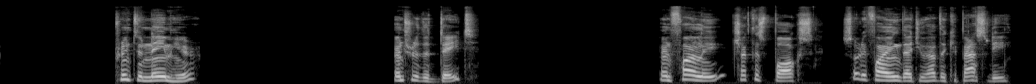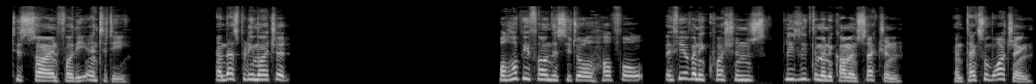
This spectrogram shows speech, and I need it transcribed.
Print your name here. Enter the date. And finally, check this box certifying that you have the capacity to sign for the entity. And that's pretty much it. Well, hope you found this tutorial helpful. If you have any questions, please leave them in the comment section. And thanks for watching.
